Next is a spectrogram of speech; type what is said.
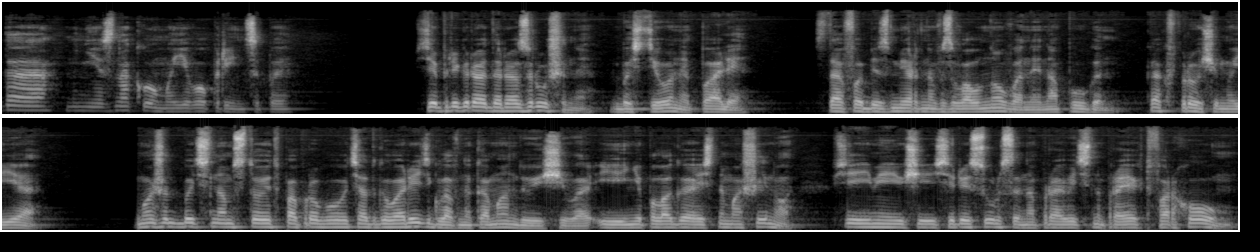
Да, мне знакомы его принципы. Все преграды разрушены, бастионы пали. Стаффа безмерно взволнован и напуган, как, впрочем, и я. Может быть, нам стоит попробовать отговорить главнокомандующего и, не полагаясь на машину, все имеющиеся ресурсы направить на проект Фархоум?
